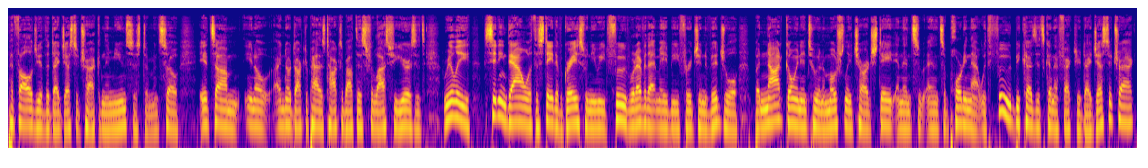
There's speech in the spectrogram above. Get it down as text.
pathology of the digestive tract and the immune system. And so it's um, you know I know Dr. Pat has talked about this for the last few years. It's really sitting down with a state of grace when you eat food, whatever that may be for each individual, but not going into an emotionally charged state and then su- and supporting that with food because it's going to affect your digestive tract.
